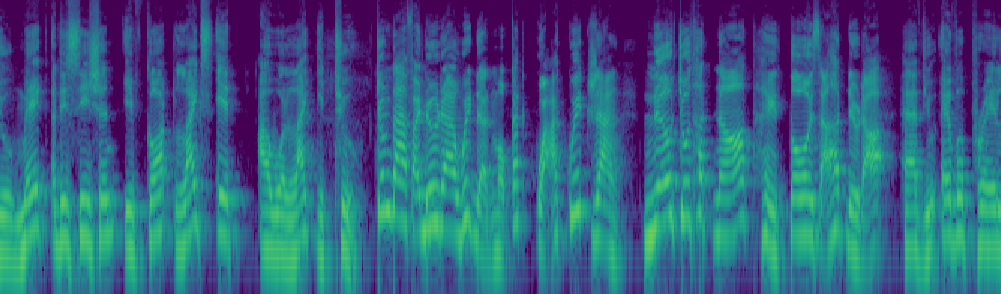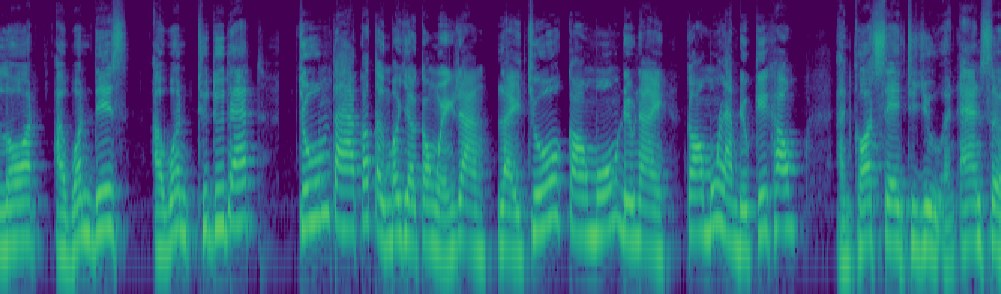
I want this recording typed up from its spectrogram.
You make a decision, if God likes it, I will like it too. Chúng ta phải đưa ra quyết định một cách quả quyết rằng nếu Chúa thích nó thì tôi sẽ thích điều đó. Have you ever prayed, Lord, I want this, I want to do that? Chúng ta có từng bao giờ cầu nguyện rằng lạy Chúa con muốn điều này, con muốn làm điều kia không? And God said to you and answer,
